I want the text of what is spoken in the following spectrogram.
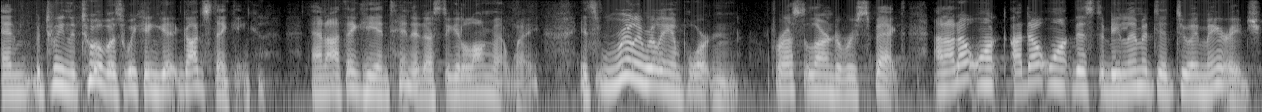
And between the two of us, we can get God's thinking. And I think He intended us to get along that way. It's really, really important for us to learn to respect. And I don't want, I don't want this to be limited to a marriage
